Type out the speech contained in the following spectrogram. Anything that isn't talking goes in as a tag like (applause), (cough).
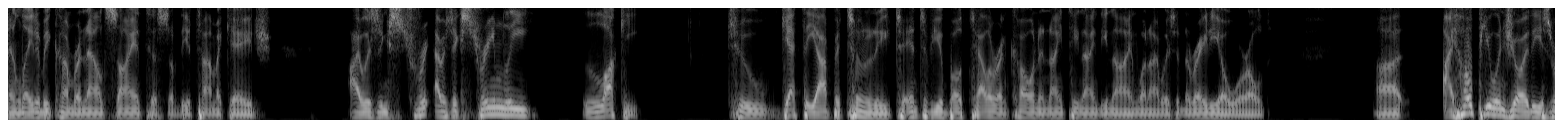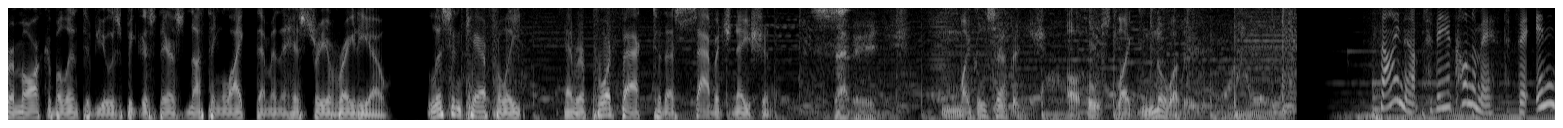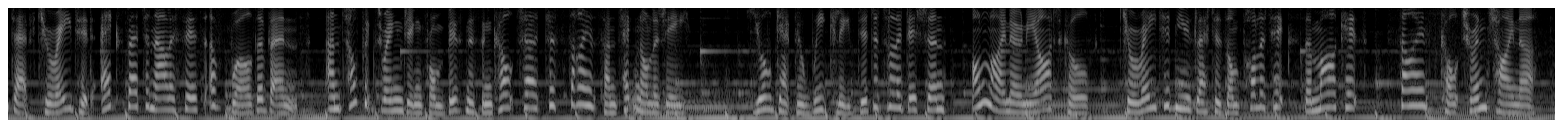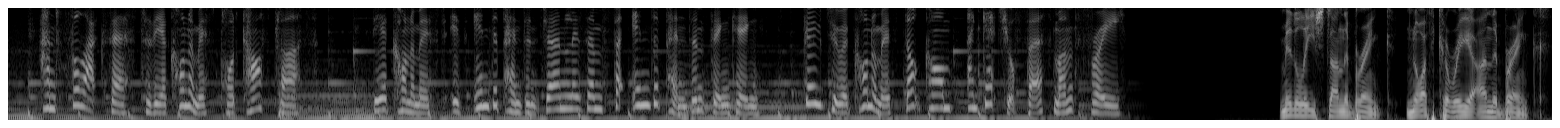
and later become renowned scientists of the atomic age. I was extre- I was extremely lucky to get the opportunity to interview both Teller and Cohen in 1999 when I was in the radio world. Uh, I hope you enjoy these remarkable interviews because there's nothing like them in the history of radio. Listen carefully and report back to the Savage Nation. Savage. Michael Savage, a host like no other. Sign up to The Economist for in depth curated expert analysis of world events and topics ranging from business and culture to science and technology. You'll get the weekly digital edition, online only articles, curated newsletters on politics, the markets, science, culture, and China, and full access to The Economist Podcast Plus. The Economist is independent journalism for independent thinking. Go to economist.com and get your first month free. Middle East on the brink, North Korea on the brink,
